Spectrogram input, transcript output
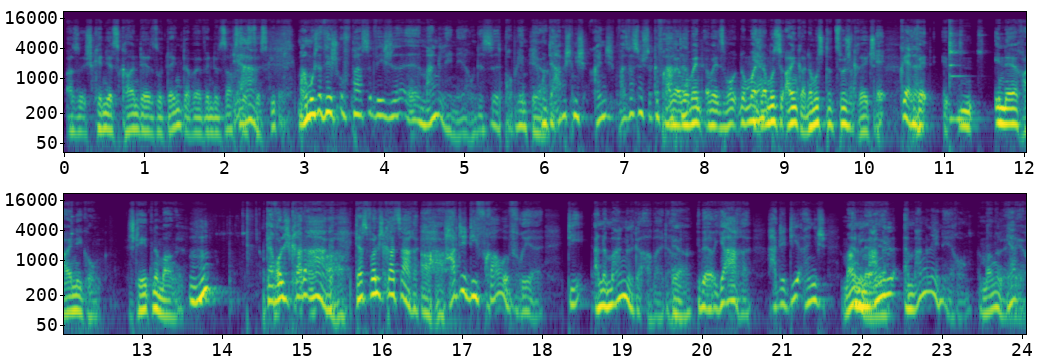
Also ich kenne jetzt keinen, der so denkt, aber wenn du sagst, Ja, dass das gibt. man muss natürlich aufpassen wegen äh, Mangelernährung, das ist das Problem. Und da habe ich mich eigentlich, was ich mich da gefragt Aber? Moment, aber jetzt, Moment, Ja. da musst du eingreifen, da musst du dazwischen grätschen. Äh, gerne. Wenn- In der Reinigung steht eine Mangel. Da wollte ich gerade haken. Das wollte ich gerade sagen. Hatte die Frau früher, die an einem Mangel gearbeitet hat, Ja. über Jahre, hatte die eigentlich eine, Mangelernährung. Mangel, eine Mangelernährung? Eine Mangelernährung. Ja.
